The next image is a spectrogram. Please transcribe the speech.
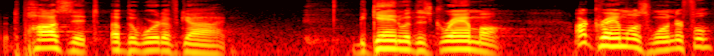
The deposit of the Word of God began with his grandma. Our grandma's wonderful.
